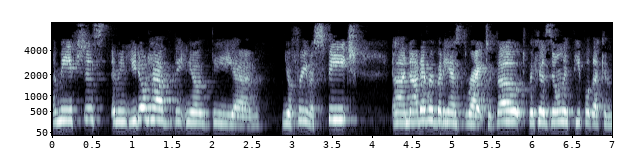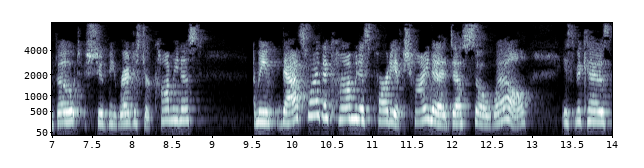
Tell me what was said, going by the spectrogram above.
I mean, it's just, I mean, you don't have the, you know, the, um, you know, freedom of speech. Uh, not everybody has the right to vote because the only people that can vote should be registered communist. I mean, that's why the Communist Party of China does so well, is because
